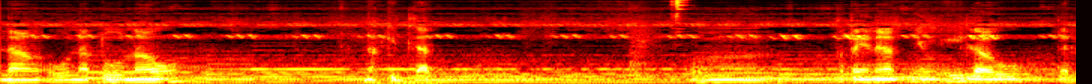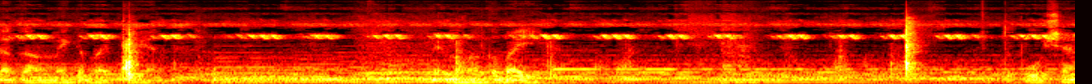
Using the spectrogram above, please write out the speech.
ng una tunaw na kidlat. Kung patayin natin yung ilaw, talagang may gabay po yan. May mga gabay. Ito po siya.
